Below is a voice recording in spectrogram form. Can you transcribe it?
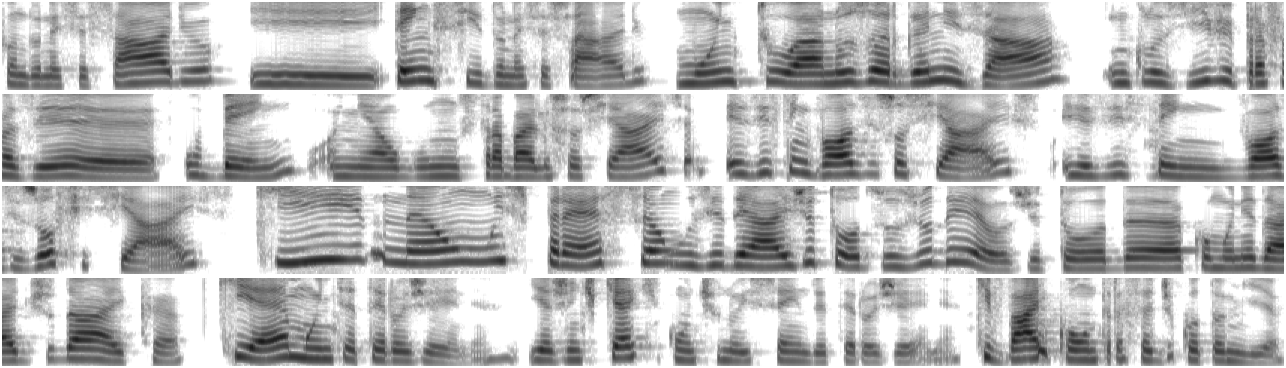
quando necessário, e tem sido necessário, muito a nos organizar inclusive para fazer o bem em alguns trabalhos sociais. Existem vozes sociais, existem vozes oficiais que não expressam os ideais de todos os judeus, de toda a comunidade judaica, que é muito heterogênea. E a gente quer que continue sendo heterogênea, que vai contra essa dicotomia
